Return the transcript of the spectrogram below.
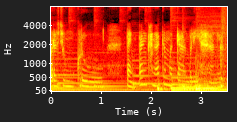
ประชุมครู แต่งตั้งคณะกรรมการบริหารหลัก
